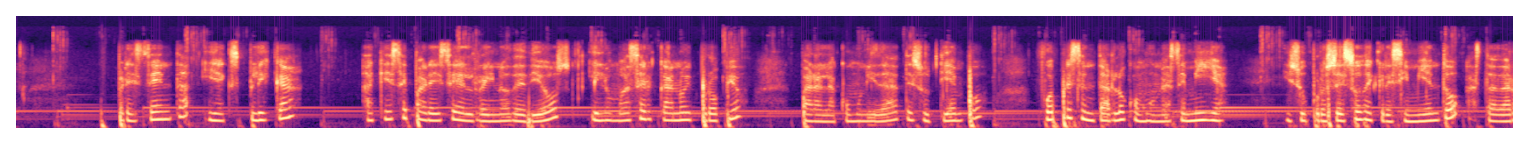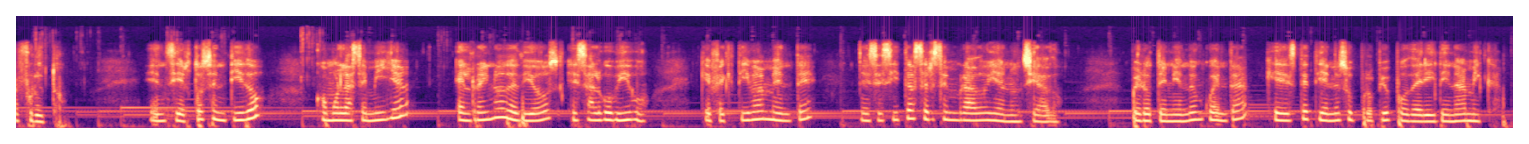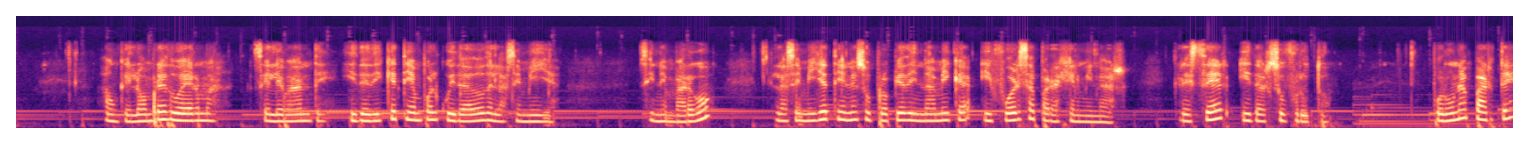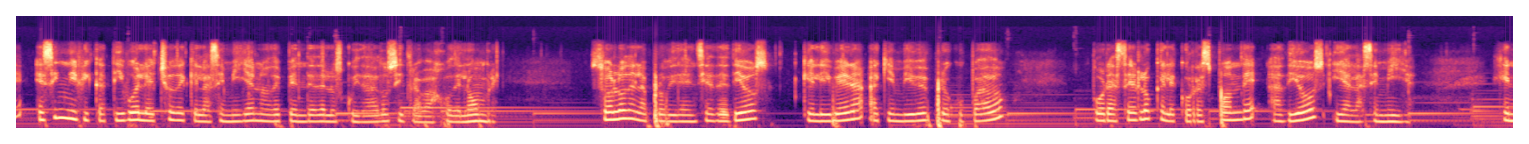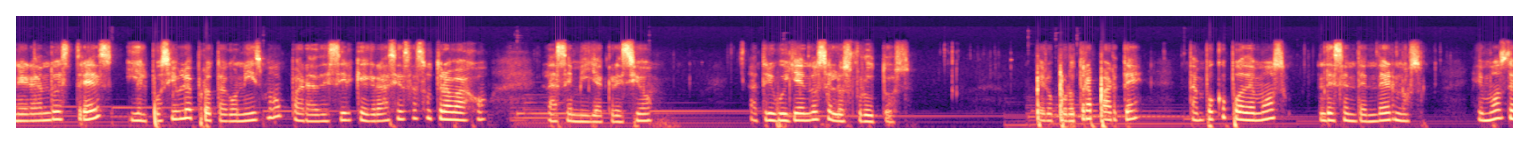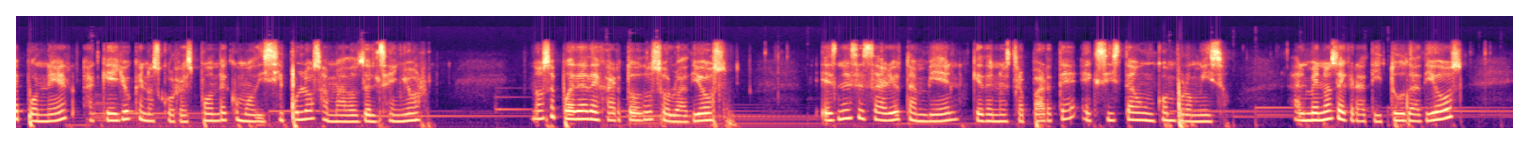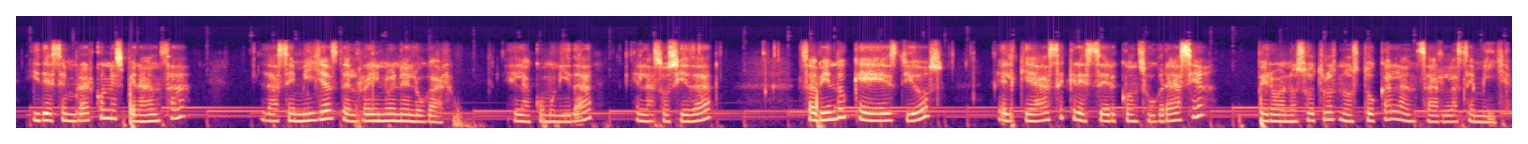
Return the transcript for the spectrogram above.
presenta y explica a qué se parece el reino de Dios y lo más cercano y propio para la comunidad de su tiempo fue presentarlo como una semilla y su proceso de crecimiento hasta dar fruto. En cierto sentido, como la semilla, el reino de Dios es algo vivo que efectivamente necesita ser sembrado y anunciado, pero teniendo en cuenta que éste tiene su propio poder y dinámica. Aunque el hombre duerma, se levante y dedique tiempo al cuidado de la semilla. Sin embargo, la semilla tiene su propia dinámica y fuerza para germinar, crecer y dar su fruto. Por una parte, es significativo el hecho de que la semilla no depende de los cuidados y trabajo del hombre, solo de la providencia de Dios, que libera a quien vive preocupado por hacer lo que le corresponde a Dios y a la semilla, generando estrés y el posible protagonismo para decir que gracias a su trabajo la semilla creció, atribuyéndose los frutos. Pero por otra parte, tampoco podemos desentendernos. Hemos de poner aquello que nos corresponde como discípulos amados del Señor. No se puede dejar todo solo a Dios. Es necesario también que de nuestra parte exista un compromiso, al menos de gratitud a Dios y de sembrar con esperanza las semillas del reino en el hogar, en la comunidad, en la sociedad, sabiendo que es Dios el que hace crecer con su gracia, pero a nosotros nos toca lanzar la semilla.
